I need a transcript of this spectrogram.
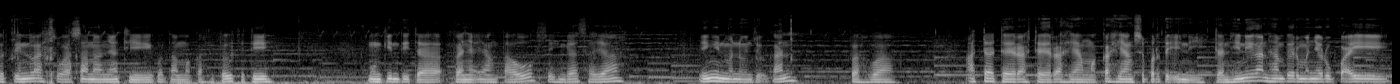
seperti inilah suasananya di kota Mekah itu. Jadi mungkin tidak banyak yang tahu sehingga saya ingin menunjukkan bahwa ada daerah-daerah yang Mekah yang seperti ini. Dan ini kan hampir menyerupai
